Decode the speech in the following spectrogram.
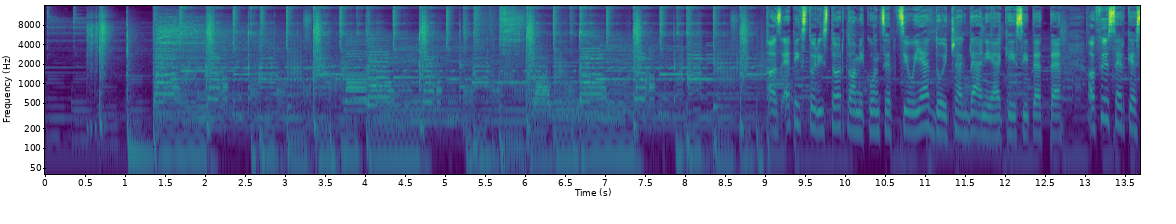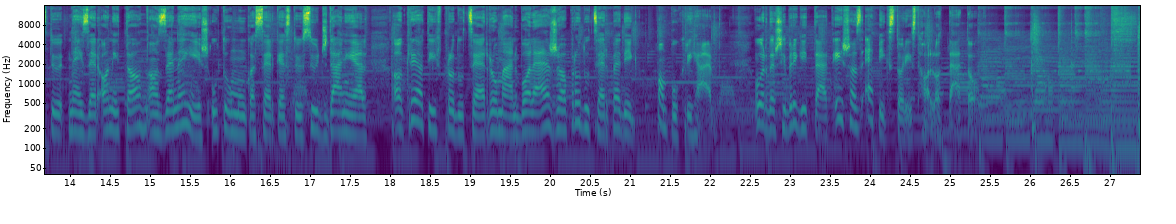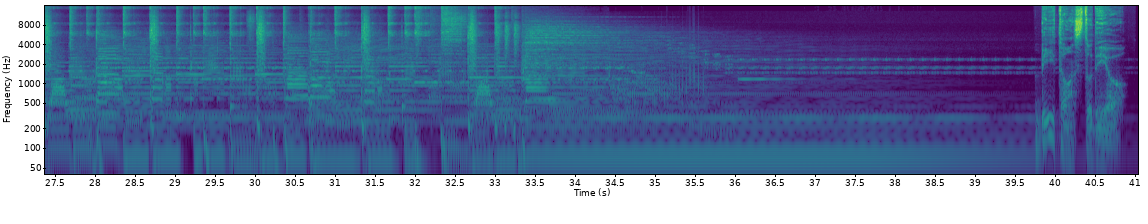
Az Epic Stories tartalmi koncepcióját Dojcsák Dániel készítette. A főszerkesztő Neizer Anita, a zenei és utómunka szerkesztő Szűcs Dániel, a kreatív producer Román Balázs, a producer pedig Hampuk Rihárd. Ordasi Brigittát és az Epic Stories-t hallottátok. Beaton Studio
